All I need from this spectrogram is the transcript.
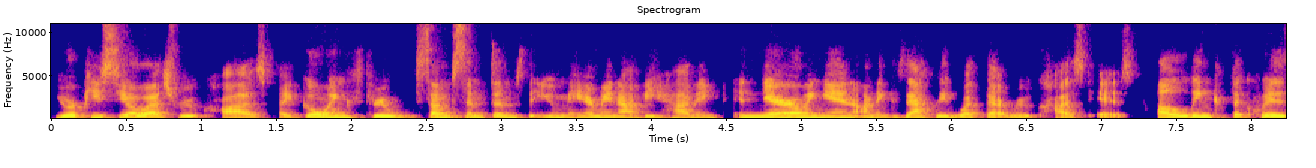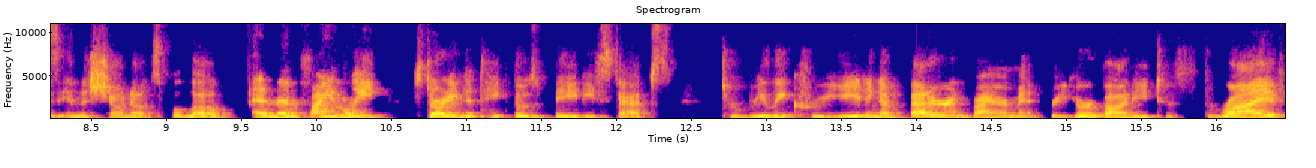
your PCOS root cause by going through some symptoms that you may or may not be having and narrowing in on exactly what that root cause is. I'll link the quiz in the show notes below. And then finally, starting to take those baby steps to really creating a better environment for your body to thrive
